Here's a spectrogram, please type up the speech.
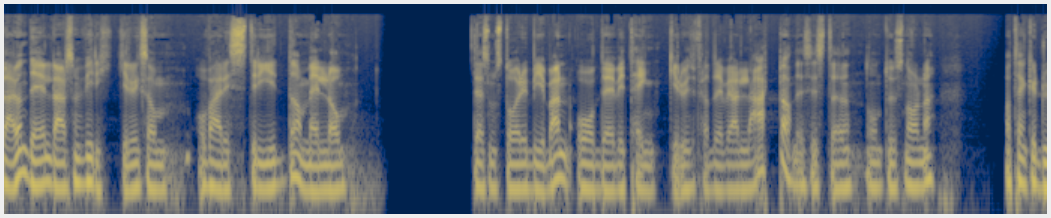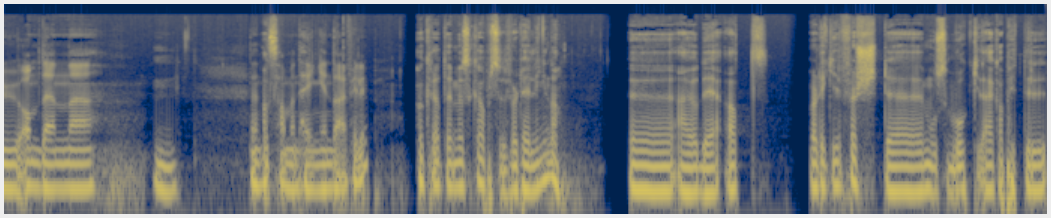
Det er jo en del der som virker liksom å være i strid da, mellom det som står i Bibelen, og det vi tenker ut fra det vi har lært da, de siste noen tusen årene. Hva tenker du om den, eh, Mm. den sammenhengen der, Philip? Akkurat det med skapelsesfortellingen, da, er jo det at Var det ikke første Mosebok, det er kapittel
